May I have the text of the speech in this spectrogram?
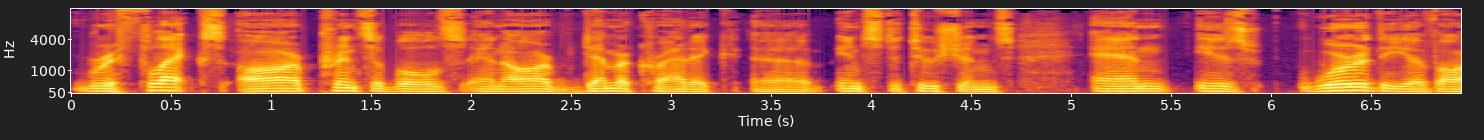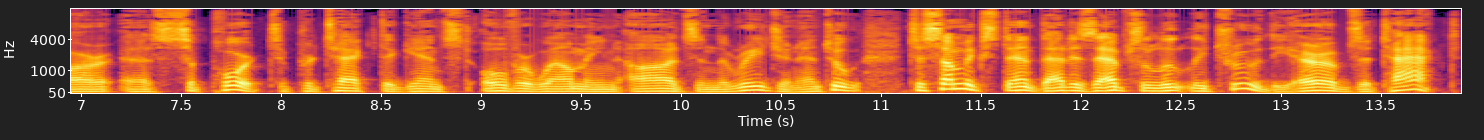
reflects our principles and our democratic uh, institutions and is worthy of our uh, support to protect against overwhelming odds in the region. And to, to some extent, that is absolutely true. The Arabs attacked.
